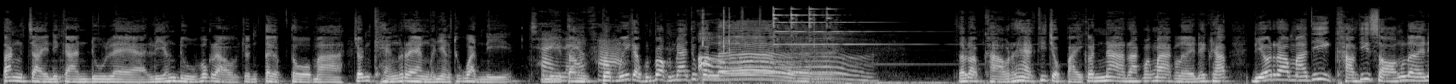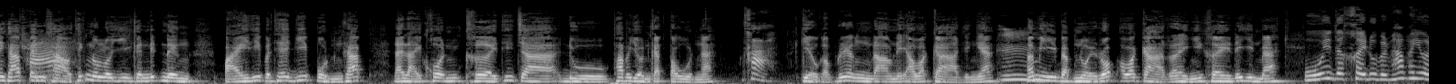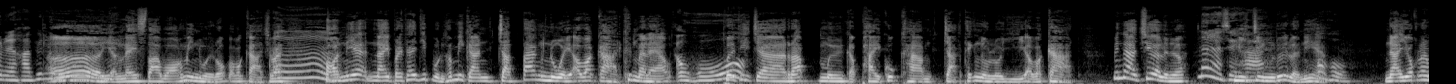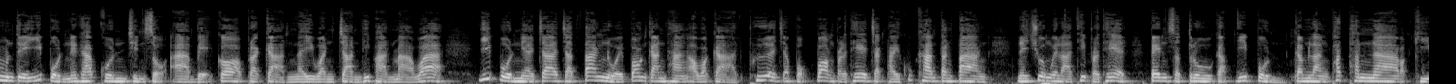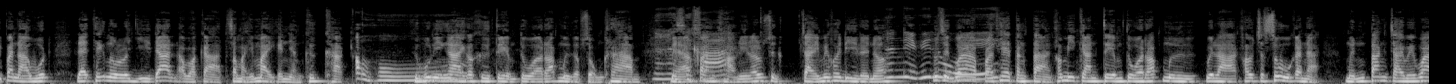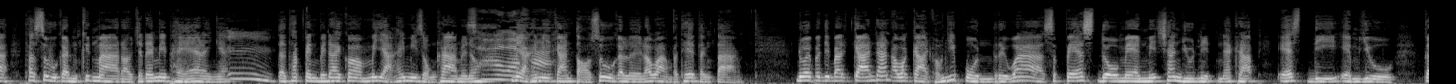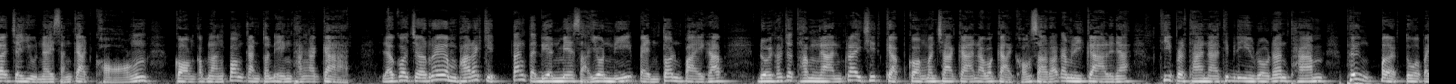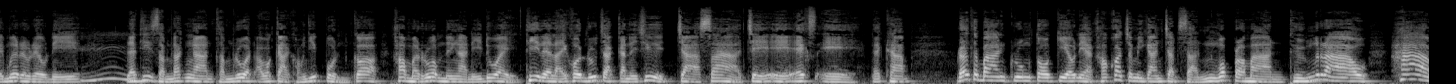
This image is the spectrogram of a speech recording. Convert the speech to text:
ตั้งใจในการดูแลเลี้ยงดูพวกเราจนเติบโตมา จนแข็งแรงเหมือนอย่างทุกวันนี้ใช่นี่ต้องแล้วค่ะปรบมือให้กับคุณพ่อคุณแม่ทุกคนเลย สำหรับข่าวแรกที่จบไปก็น่ารักมาก ๆ เลยนะครับ เดี๋ยวเรามาที่ข่าวที่ 2 เลยนะครับค่ะเป็นข่าวเทคโนโลยีกันนิดนึง ไปที่ประเทศญี่ปุ่นครับ หลาย ๆ คนเคยที่จะดูภาพยนตร์การ์ตูนนะ ค่ะเกี่ยวกับเรื่องราวในอวกาศอย่างเงี้ยอืมถ้ามีแบบหน่วยรบอวกาศอะไรอย่างงี้เคยได้ยินไหมอุ้ยแต่เคยดูเป็นภาพยนตร์เลยนะคะพี่หลุเอยออย่างใน Star Wars เขามีหน่วยรบอวกาศใช่ไหมอืมตอนเนี้ยในประเทศญี่ปุ่นเขามีการจัดตั้งหน่วยอวกาศขึ้นมาแล้วโอ้โหเพื่อที่จะรับมือกับภัยคุกคามจากเทคโนโลยีอวกาศ ไม่น่าเชื่อเลยเนอะนั่นน่ะสิมีคะจริงด้วยเหรอเนี่ยโอ้โหนายกรัฐมนตรีญี่ปุ่นนะครับคุณชินโซอาเบะก็ประกาศในวันจันทร์ที่ผ่านมาว่า ญี่ปุ่นเนี่ยจะจัดตั้งหน่วยป้องกันทางอวกาศ เพื่อจะปกป้องประเทศจากภัยคุกคามต่างๆ ในช่วงเวลาที่ประเทศเป็นศัตรูกับญี่ปุ่นกำลังพัฒนาขีปนาวุธ และเทคโนโลยีด้านอวกาศสมัยใหม่กันอย่างคึกคักโอ้โหคือพูดง่ายๆก็คือเตรียมตัวรับมือกับสงครามนั่นแหมน่ะสิคะฟังข่าวนี้แล้วรู้สึกใจไม่ค่อยดีเลยเนาะนั่นดิพี่หลุยรู้สึกว่าประเทศต่างๆเขามีการเตรียมตัวรับมือเวลาเขาจะสู้กันอะ เหมือนตั้งใจไว้ว่าถ้าสู้กันขึ้นมาเราจะได้ไม่แพ้อะไรเงี้ยอืมแต่ถ้าเป็นไปได้ก็ไม่อยากให้มีสงครามเลยเนาะใช่แล้วไม่อยากให้ค่ะมีการต่อสู้กันเลยระหว่างประเทศต่างๆ หน่วยปฏิบัติการด้านอวกาศของญี่ปุ่น หรือว่า Space Domain Mission Unit นะครับ SDMU ก็จะอยู่ในสังกัดของกองกำลังป้องกันตนเองทางอากาศ แล้วก็จะเริ่มภารกิจตั้งแต่เดือนเมษายนนี้เป็นต้นไปครับ โดยเขาจะทำงานใกล้ชิดกับกองบัญชาการอวกาศของสหรัฐอเมริกาเลยนะ ที่ประธานาธิบดีโรนัลด์ทรัมป์เพิ่งเปิดตัวไปเมื่อเร็วๆนี้ และที่สำนักงานสำรวจอวกาศของญี่ปุ่นก็เข้ามาร่วมในงานนี้ด้วย ที่หลายๆ คนรู้จักกันในชื่อ JAXA JAXA นะครับ รัฐบาลกรุงโตเกียวเนี่ยเขาก็จะมีการจัดสรรงบประมาณถึงราว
